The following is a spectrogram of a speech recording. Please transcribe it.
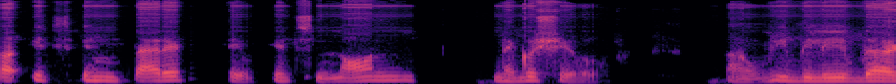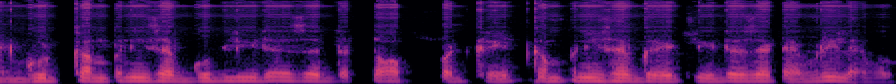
uh, it's imperative, it's non-negotiable. Uh, we believe that good companies have good leaders at the top, but great companies have great leaders at every level.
